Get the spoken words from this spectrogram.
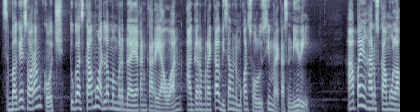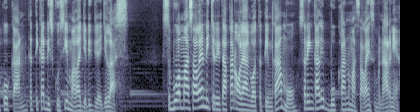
Sebagai seorang coach, tugas kamu adalah memberdayakan karyawan agar mereka bisa menemukan solusi mereka sendiri. Apa yang harus kamu lakukan ketika diskusi malah jadi tidak jelas? Sebuah masalah yang diceritakan oleh anggota tim kamu sering kali bukan masalah yang sebenarnya.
